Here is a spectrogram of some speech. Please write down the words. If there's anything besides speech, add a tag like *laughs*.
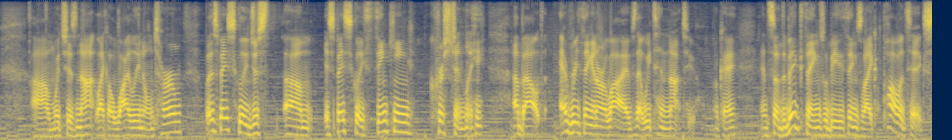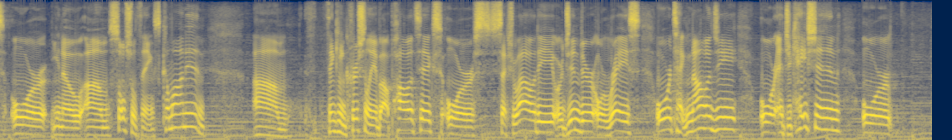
um, which is not like a widely known term, but it's basically just um, it's basically thinking Christianly *laughs* about everything in our lives that we tend not to. Okay, and so the big things would be things like politics or you know um, social things. Come on in. Um, thinking Christianly about politics or sexuality or gender or race or technology or education or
